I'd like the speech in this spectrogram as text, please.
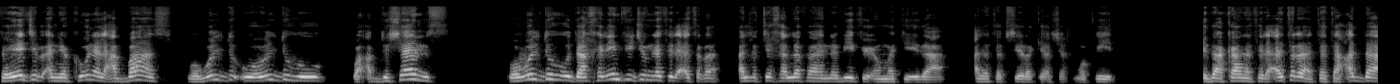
فيجب أن يكون العباس وولده, وولده وعبد شمس وولده داخلين في جملة الأترة التي خلفها النبي في أمته إذا على تفسيرك يا شيخ مفيد. إذا كانت العترة تتعدى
